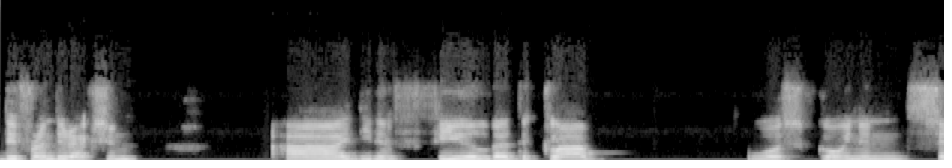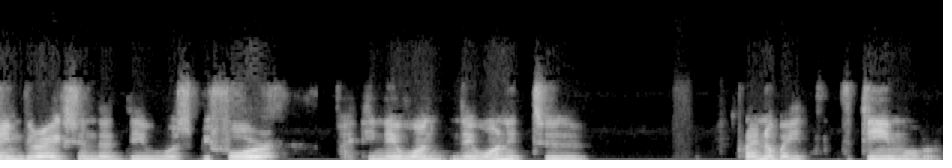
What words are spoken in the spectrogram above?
different direction. I didn't feel that the club was going in the same direction that it was before. I think they want they wanted to renovate the team or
